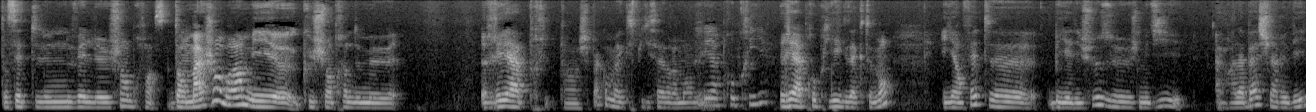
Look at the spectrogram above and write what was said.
dans cette nouvelle chambre, enfin dans ma chambre, hein, mais euh, que je suis en train de me réapproprier. Enfin, je sais pas comment expliquer ça vraiment. mais- Réapproprié. réapproprier exactement. Et en fait, euh, ben, il y a des choses, je me dis, alors à la base, je suis arrivée,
